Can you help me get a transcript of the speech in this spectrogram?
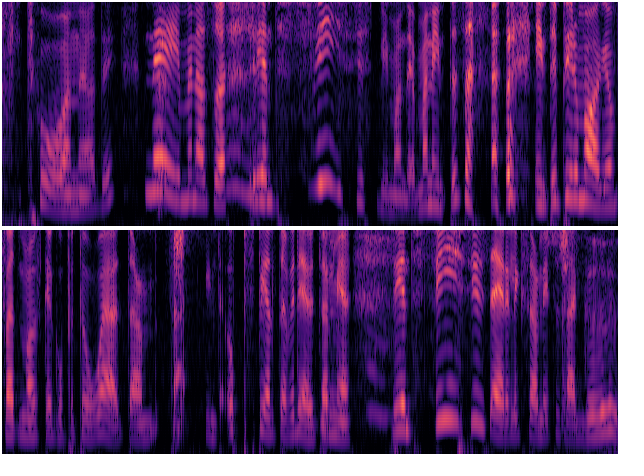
toanödig. Nej, men alltså rent fysiskt blir man det. Man är inte så här, inte pirr i magen för att man ska gå på toa, utan här, inte uppspelt över det, utan mer rent fysiskt är det liksom lite så här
